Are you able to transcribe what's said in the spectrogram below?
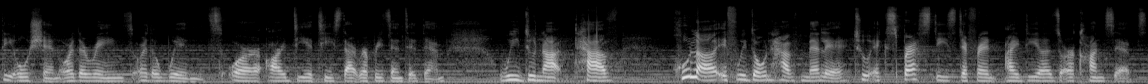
the ocean or the rains or the winds or our deities that represented them. We do not have hula if we don't have mele to express these different ideas or concepts.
